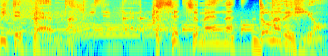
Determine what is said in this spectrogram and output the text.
Sweet FM. Cette semaine, dans la région.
